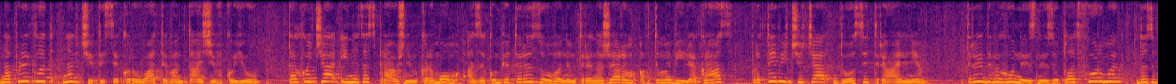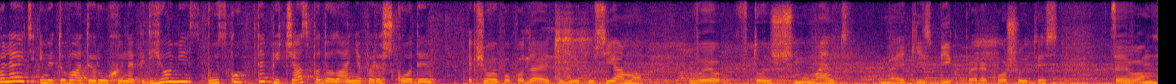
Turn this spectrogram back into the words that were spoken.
Наприклад, навчитися керувати вантажівкою. Та хоча і не за справжнім кермом, а за комп'ютеризованим тренажером автомобіля крас, проте відчуття досить реальні. Три двигуни знизу платформи дозволяють імітувати рухи на підйомі, спуску та під час подолання перешкоди. Якщо ви попадаєте в якусь яму, ви в той ж момент на якийсь бік перекошуєтесь. Це вам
